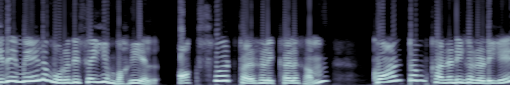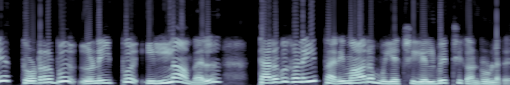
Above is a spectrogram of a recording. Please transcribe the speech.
இதை மேலும் உறுதி செய்யும் வகையில் ஆக்ஸ்போர்ட் பல்கலைக்கழகம் குவாண்டம் கணனிகளிடையே தொடர்பு இணைப்பு இல்லாமல் தரவுகளை பரிமாற முயற்சியில் வெற்றி கண்டுள்ளது.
